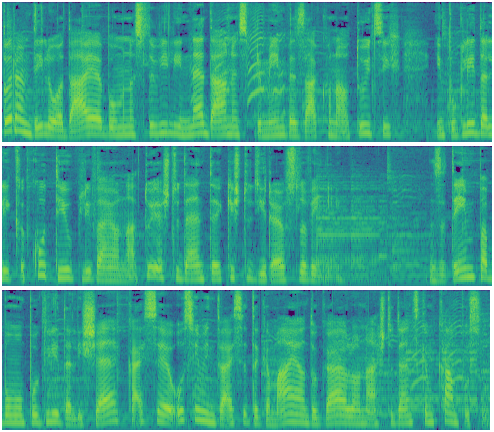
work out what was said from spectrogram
prvem delu oddaje bomo naslovili nedavne spremembe zakona o tujcih in pogledali, kako ti vplivajo na tuje študente, ki študirajo v Sloveniji. Zatem pa bomo pogledali še, kaj se je 28. maja dogajalo na študentskem kampusu,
